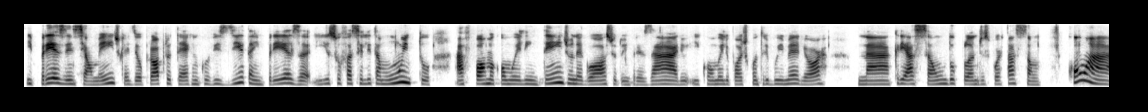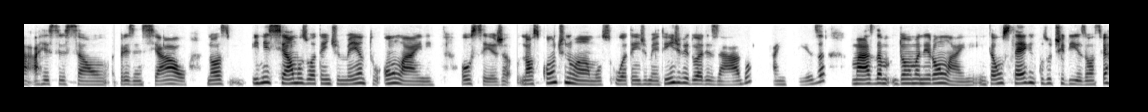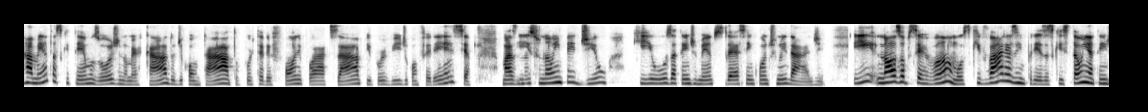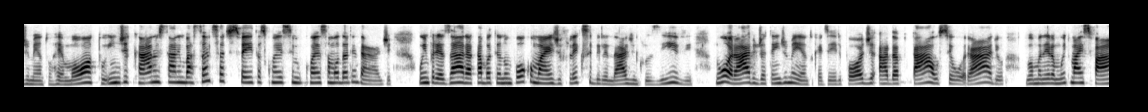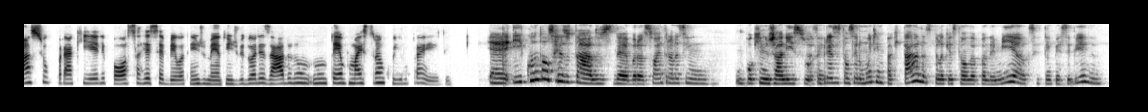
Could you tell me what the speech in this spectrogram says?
e presencialmente, quer dizer, o próprio técnico visita a empresa e isso facilita muito a forma como ele entende o negócio do empresário e como ele pode contribuir melhor na criação do plano de exportação. Com a, a, restrição presencial, nós iniciamos o atendimento online, ou seja, nós continuamos o atendimento individualizado a empresa, mas da, de uma maneira online. Então, os técnicos utilizam as ferramentas que temos hoje no mercado de contato por telefone, por WhatsApp, por videoconferência, mas isso não impediu que os atendimentos dessem continuidade. E nós observamos que várias empresas que estão em atendimento remoto indicaram estarem bastante satisfeitas com, esse, com essa modalidade. O empresário acaba tendo um pouco mais de flexibilidade, inclusive, no horário de atendimento, quer dizer, ele pode adaptar o seu horário de uma maneira muito mais fácil para que ele possa receber o atendimento individualizado num, num tempo mais tranquilo para ele. É, e quanto aos resultados, Débora, só entrando assim um pouquinho já nisso, as empresas estão sendo muito impactadas pela questão da pandemia, você tem percebido?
